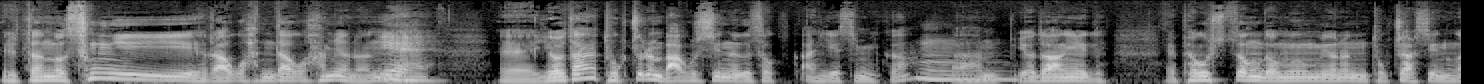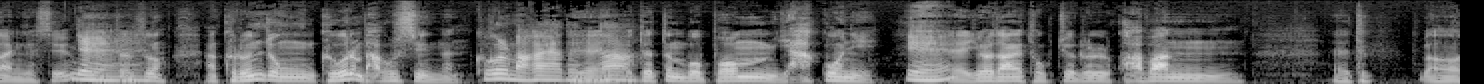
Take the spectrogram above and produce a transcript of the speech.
일단 뭐 승리라고 한다고 하면은 예. 예, 여당의 독주를 막을 수 있는 의석 아니겠습니까? 음. 아, 여당이 150석 넘으면은 독주할 수 있는 거 아니겠어요? 예. 그래서 아, 그런 종 그거를 막을 수 있는 그걸 막아야 된다. 예, 어쨌든 뭐 범 야권이 예. 예 여당의 독주를 과반 예, 득, 어,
